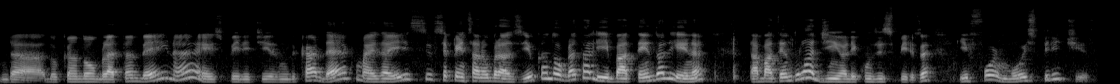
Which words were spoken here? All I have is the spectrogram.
da, do candomblé também, né, espiritismo de Kardec, mas aí se você pensar no Brasil, o candomblé tá ali, batendo ali, né, tá batendo do ladinho ali com os espíritos, né, e formou o espiritismo.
